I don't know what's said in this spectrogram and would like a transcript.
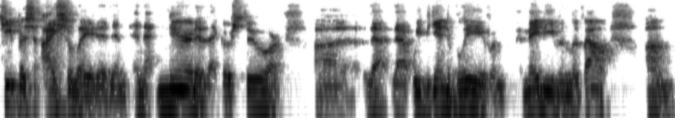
keep us isolated and, and that narrative that goes through our uh, that that we begin to believe and maybe even live out. Um,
